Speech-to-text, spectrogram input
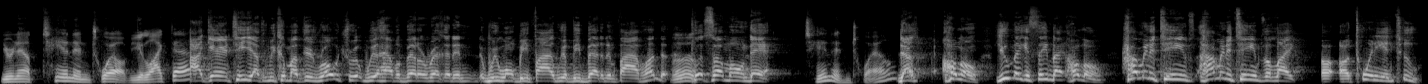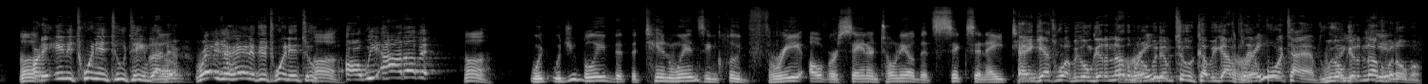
You're now 10 and 12. You like that? I guarantee you, after we come out this road trip, we'll have a better record and we won't be five. We'll be better than 500. Put something on that. 10 and 12? That's hold on. You make it seem like hold on. How many teams? How many teams are like uh, uh, twenty and two? Are there any twenty and two teams out there? Raise your hand if you're twenty and two. Are we out of it? Huh. Would, would you believe that the 10 wins include three over San Antonio that's 6 and 18? And guess what? We're gonna get another one Three? over them too, because we got to play them four times. We're gonna get you another one kidding? over.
